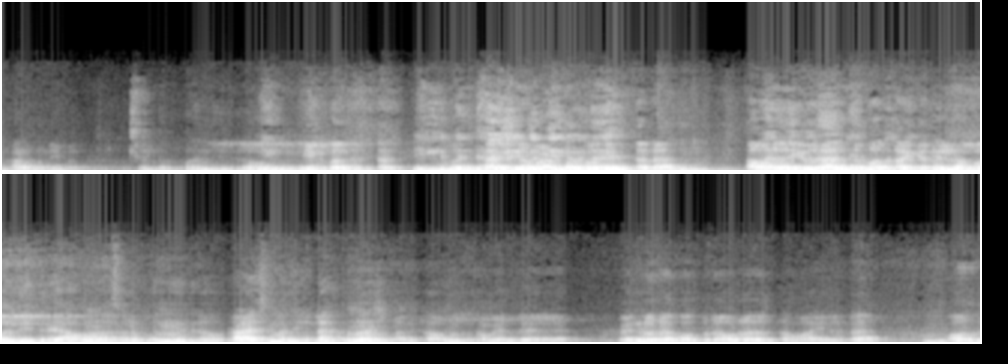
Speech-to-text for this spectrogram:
ಬಹಳ ಮನೆ ಬರ್ತಾರೆ. ಇಲ್ಲಿ ಇಲ್ಲಿ ಬಂದಿರ್ತಾರೆ. ಬಂದು. ಅವರ ಇವರ ಅಂತ ಎಲ್ಲ ಬಂದಿದ್ರಿ ಅವರ ಹೆಸರು ಬಂದಿದ್ರು. ಅವ್ರು. ರಾಜಮನೆ ಅಲ್ಲ? ರಾಜಮನೆ. ಹೌದು. ಆಮೇಲೆ ಬೆಂಗಳೂರಾಗ ಒಬ್ರು ಅವರ ತಮ್ಮ ಇದ್ದಾರೆ ಅವ್ರ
